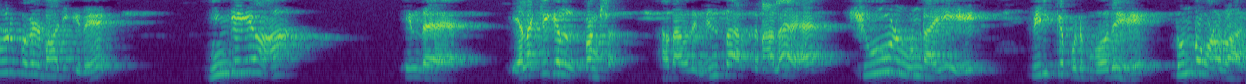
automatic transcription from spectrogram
உறுப்புகள் பாதிக்குது. இங்கேயும் இந்த எலக்ட்ரிக்கல் ஃபங்க்ஷன் அதாவது மின்சாரத்தினால சூடு உண்டாகி பிரிக்கப்படும் போது துன்ப உணர்வாக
